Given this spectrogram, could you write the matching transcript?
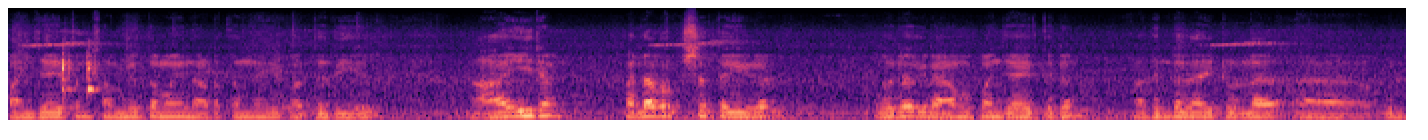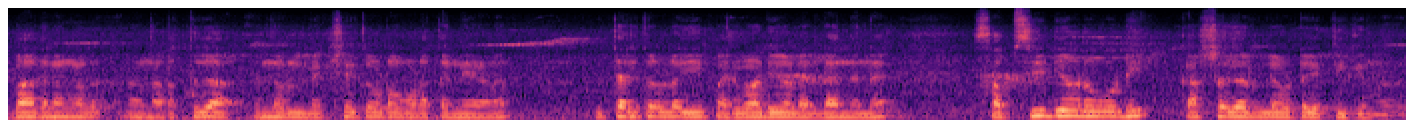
പഞ്ചായത്തും സംയുക്തമായി നടത്തുന്ന ഈ പദ്ധതിയിൽ ആയിരം ഫലവൃക്ഷ തൈകൾ ഓരോ ഗ്രാമപഞ്ചായത്തിലും അതിന്റേതായിട്ടുള്ള ഉത്പാദനങ്ങൾ നടത്തുക എന്നുള്ള ലക്ഷ്യത്തോടു കൂടെ തന്നെയാണ് ഇത്തരത്തിലുള്ള ഈ പരിപാടികളെല്ലാം തന്നെ സബ്സിഡിയോടുകൂടി കർഷകരിലോട്ട് എത്തിക്കുന്നത്.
